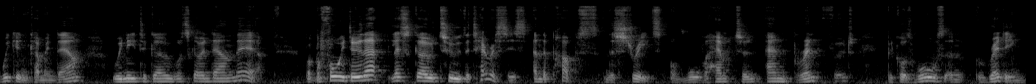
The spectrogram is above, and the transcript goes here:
Wigan coming down. We need to go what's going down there. But before we do that, let's go to the terraces and the pubs and the streets of Wolverhampton and Brentford because Wolves and Reading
